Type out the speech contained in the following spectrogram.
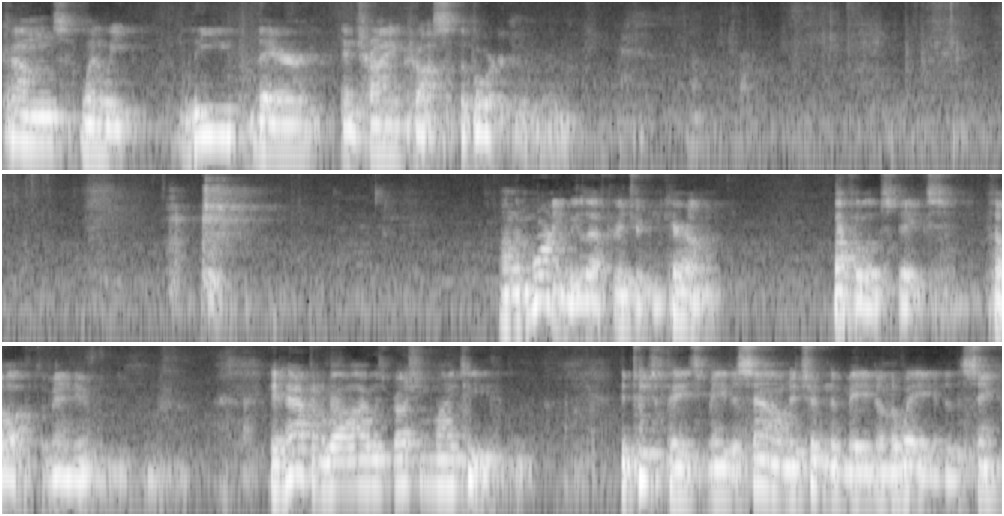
comes when we leave there and try and cross the border. On the morning we left Richard and Carolyn, buffalo steaks fell off the menu. It happened while I was brushing my teeth. The toothpaste made a sound it shouldn't have made on the way into the sink.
